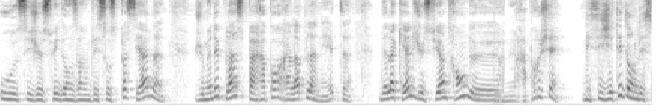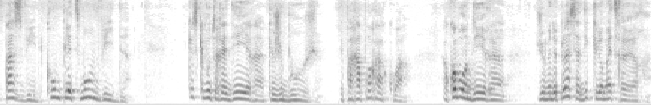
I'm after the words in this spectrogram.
Ou si je suis dans un vaisseau spatial, je me déplace par rapport à la planète de laquelle je suis en train de me rapprocher. Mais si j'étais dans l'espace vide, complètement vide, qu'est-ce que voudrait dire que je bouge? Et par rapport à quoi? À quoi bon dire euh, je me déplace à 10 km heure?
